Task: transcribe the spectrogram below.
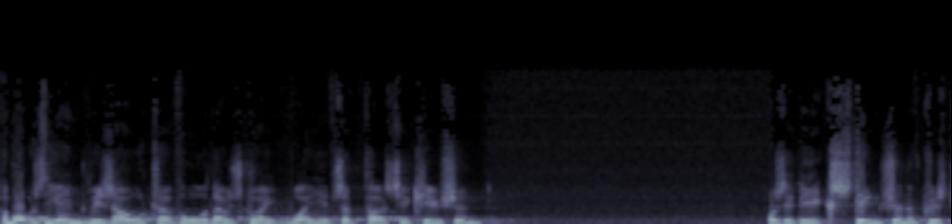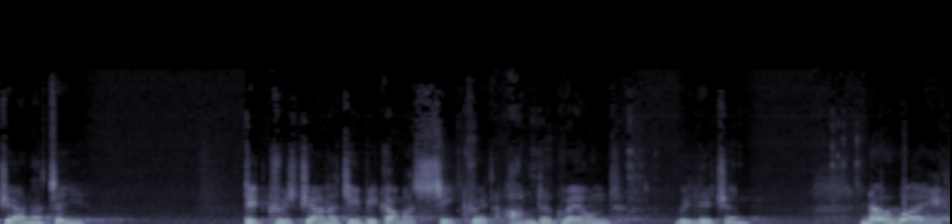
And what was the end result of all those great waves of persecution? Was it the extinction of Christianity? Did Christianity become a secret underground religion? No way.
